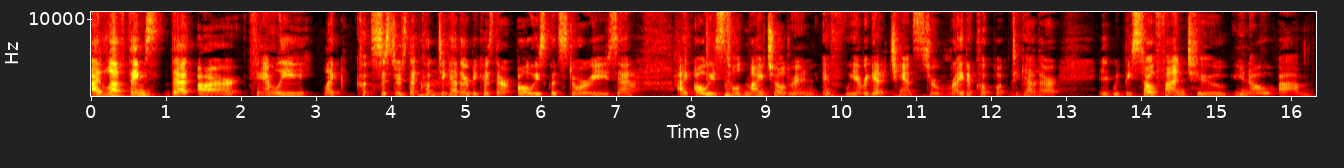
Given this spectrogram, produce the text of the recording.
I love things that are family, like co- sisters that cook together, because there are always good stories. And Yeah. I always told my children if we ever get a chance to write a cookbook together, it would be so fun to, you know, um,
